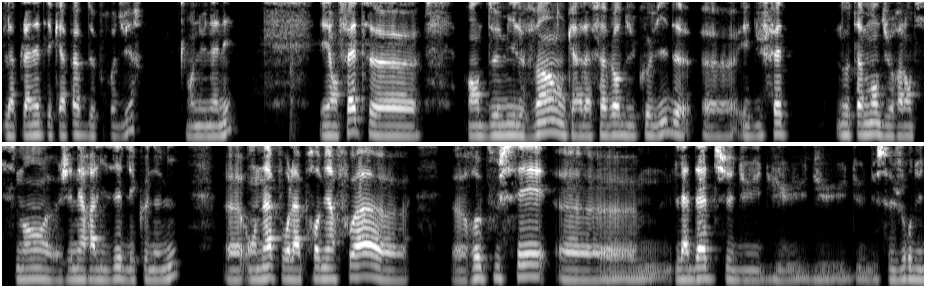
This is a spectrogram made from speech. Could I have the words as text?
la, planète est capable de produire en une année. Et en fait, en 2020, donc à la faveur du Covid et du fait notamment du ralentissement généralisé de l'économie, on a pour la première fois euh, repousser euh, la date du, du, du, de ce jour du,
